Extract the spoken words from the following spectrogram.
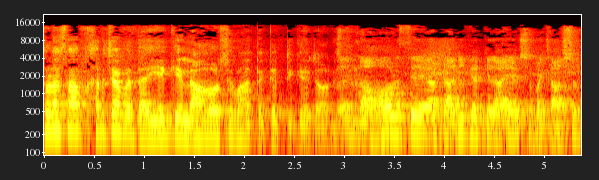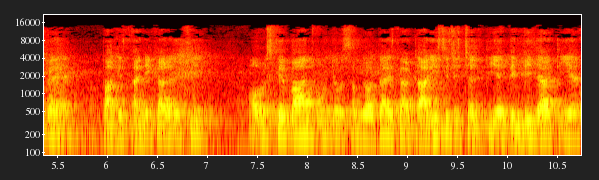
थोड़ा सा आप खर्चा बताइए कि लाहौर से वहाँ तक का टिकट और लाहौर से अटारी का किराया एक सौ पचास रुपये है पाकिस्तानी करेंसी और उसके बाद वो जो समझौता है इसमें अटारी से जो चलती है दिल्ली जाती है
